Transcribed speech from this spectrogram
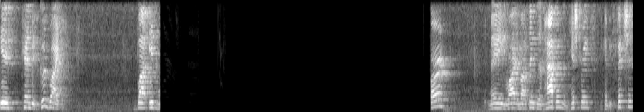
is can be good writing, but it it may write about things that happened in history. It can be fiction.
